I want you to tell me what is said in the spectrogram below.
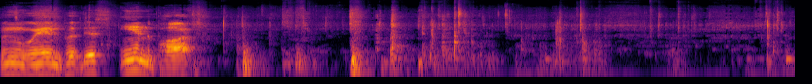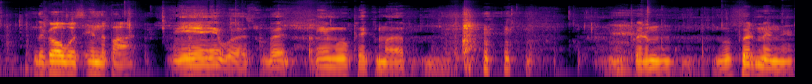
We're going to go ahead and put this in the pot. The goal was in the pot. Yeah, it was, but then we'll pick them up. we'll put them, we'll put them in there.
